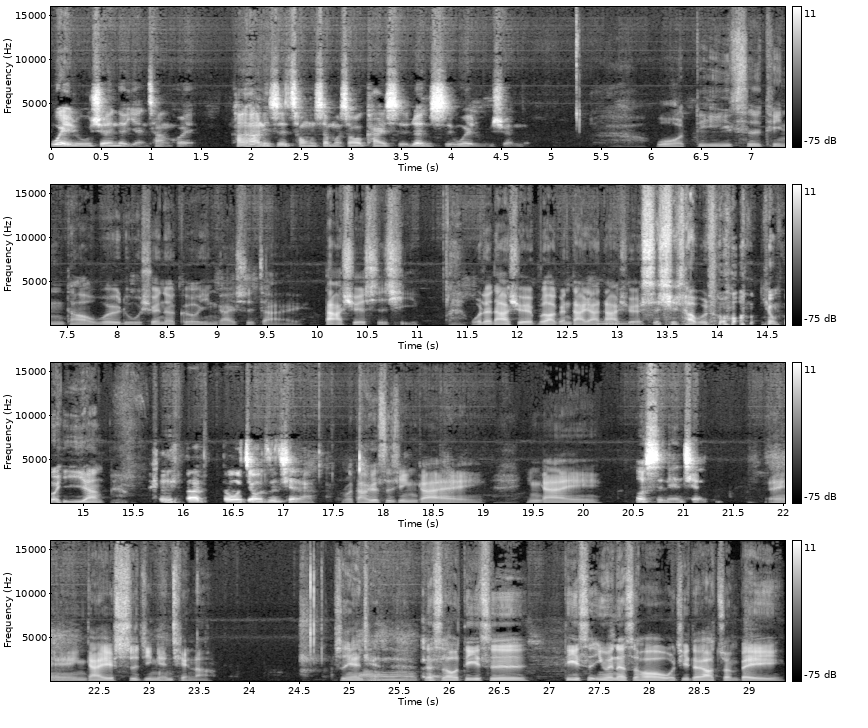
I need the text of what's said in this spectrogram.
魏如萱的演唱会。康康，你是从什么时候开始认识魏如萱的？我第一次听到魏如萱的歌，应该是在大学时期。我的大学不知道跟大家大学时期差不多，有没有一样？那多久之前啊？我大学时期应该应该，二十年前。诶、应该十几年前啦，十年前。哦那时候第一次，第一次，因为那时候我记得要准备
